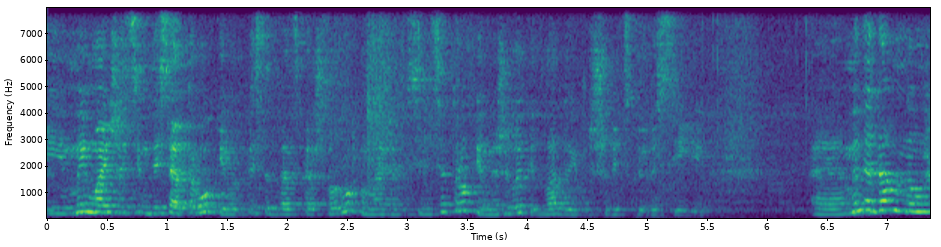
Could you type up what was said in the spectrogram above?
і ми майже 70 років, от після 21-го року, майже 70 років ми жили під владою більшовицької Росії. Е, Ми недавно,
